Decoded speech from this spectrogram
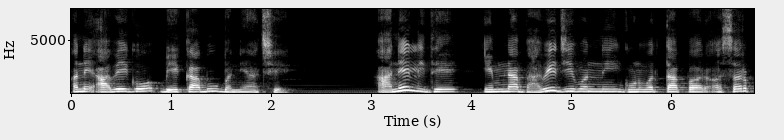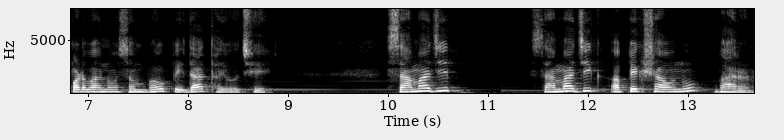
અને આવેગો બેકાબૂ બન્યા છે. આને લીધે એમના ભાવિ જીવનની ગુણવત્તા પર અસર પડવાનો સંભવ પેદા થયો છે. સામાજિક સામાજિક અપેક્ષાઓનું ભારણ.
